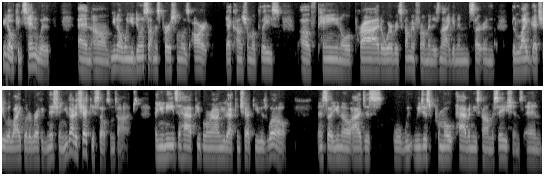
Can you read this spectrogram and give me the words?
you know, contend with. And um, you know, when you're doing something as personal as art, that comes from a place of pain or pride or wherever it's coming from and is not getting certain the light that you would like or the recognition you got to check yourself sometimes and you need to have people around you that can check you as well. And so you know i just well, we, we just promote having these conversations and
